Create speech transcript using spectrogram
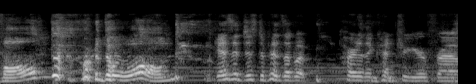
Vald or the Wald? I guess it just depends on what part of the country you're from.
